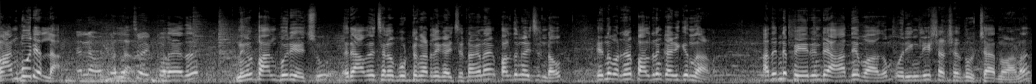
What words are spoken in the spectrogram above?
പാൻപൂരി അല്ല. അല്ല. അതായത് നിങ്ങൾ പാൻപൂരി കഴിച്ചു രാവിലെ ചില പുട്ടും കടലും കഴിച്ചിട്ടുണ്ട് അങ്ങനെ പലതും കഴിച്ചിട്ടുണ്ടാവും. എന്ന് പറഞ്ഞാൽ പലരും കഴിക്കുന്നതാണ്. അതിന്റെ പേരിന്റെ ആദ്യ ഭാഗം ഒരു ഇംഗ്ലീഷ് അക്ഷരത്തിന്റെ ഉച്ചാരണമാണ്.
